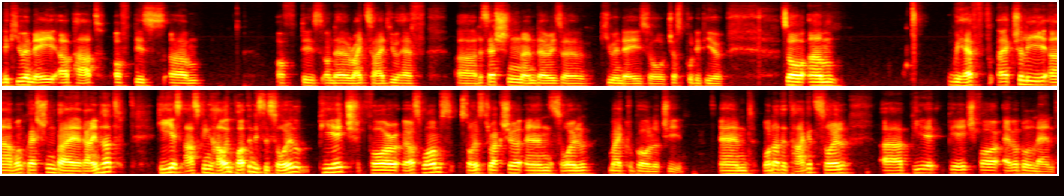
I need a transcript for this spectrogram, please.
the Q and A uh, part of this. Um, of this on the right side, you have uh, the session, and there is a Q and A. So just put it here. So um, we have actually uh, one question by Reinhard. He is asking how important is the soil pH for earthworms, soil structure, and soil microbiology? And what are the target soil uh, pH for arable land?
